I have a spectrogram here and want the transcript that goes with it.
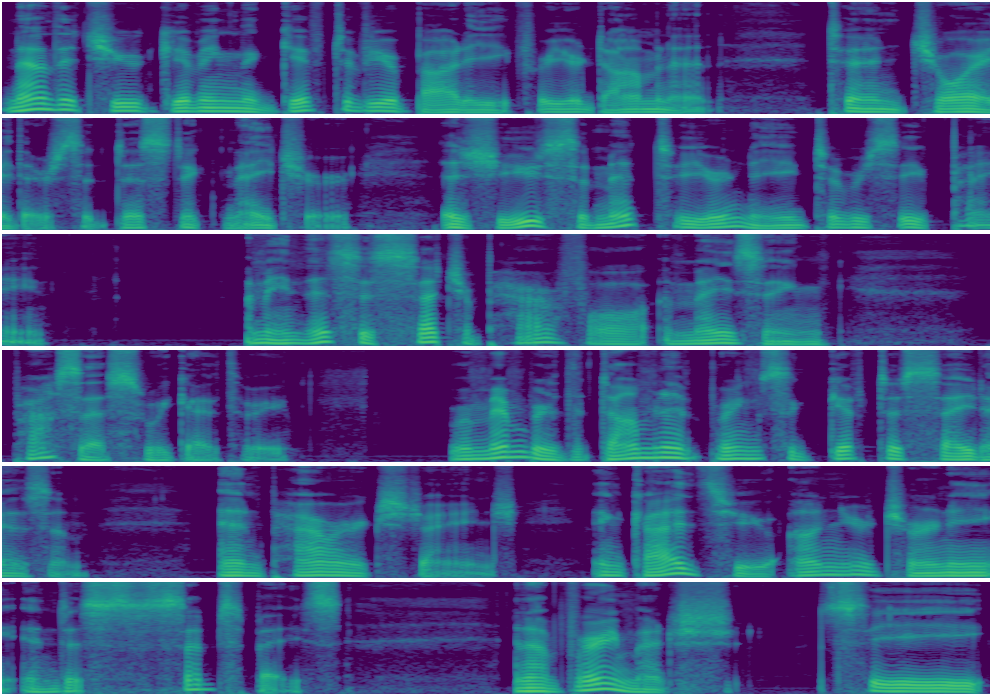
Know that you're giving the gift of your body for your dominant to enjoy their sadistic nature as you submit to your need to receive pain. I mean, this is such a powerful, amazing process we go through. Remember, the dominant brings the gift of sadism and power exchange and guides you on your journey into subspace. And I very much see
